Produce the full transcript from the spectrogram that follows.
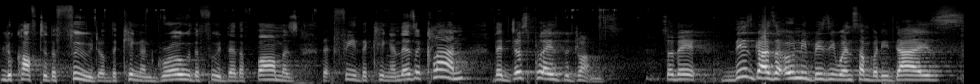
look after the food of the king and grow the food. They're the farmers that feed the king. And there's a clan that just plays the drums. So they, these guys are only busy when somebody dies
